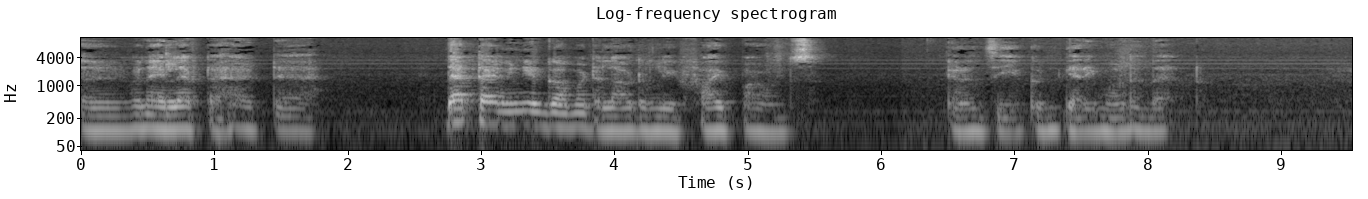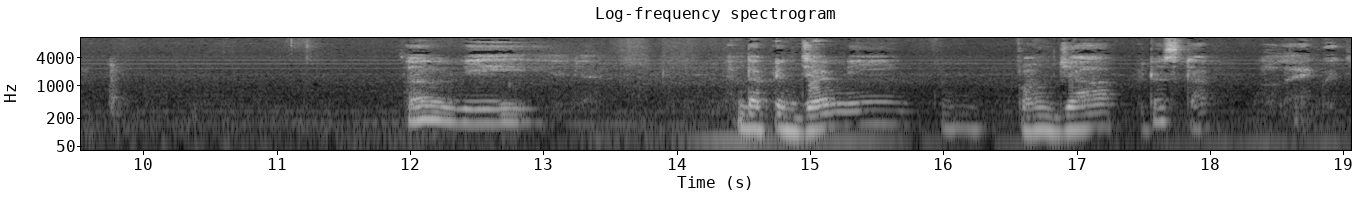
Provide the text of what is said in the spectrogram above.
Uh, when I left, I had uh, that time Indian government allowed only five pounds currency. You couldn't carry more than that. So we end up in Germany, found job. It was tough language.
